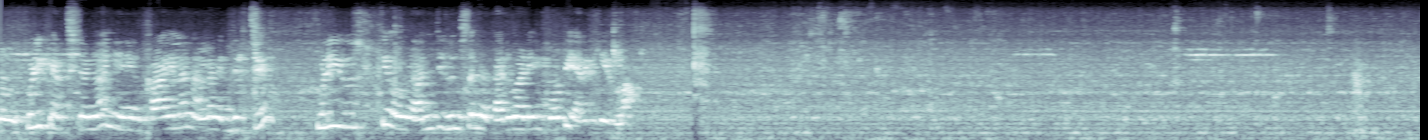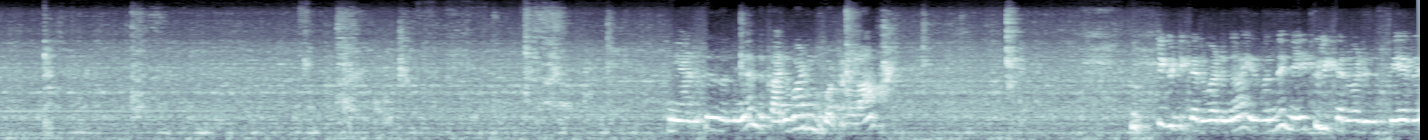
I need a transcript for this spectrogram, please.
ம், புளி கரைச்சிட்டேங்க. காயெல்லாம் நல்லா வெந்துருச்சு. புளி ஊற்றி ஒரு அஞ்சு நிமிஷம் கருவாடையும் போட்டு இறக்கிடலாம். நீ அடுத்தது வந்துங்க இந்த கருவாடும் போட்டுடலாம். குட்டி குட்டி கருவாடுங்க. இது வந்து நெய்த்துளி கருவாடு இது பேர்.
